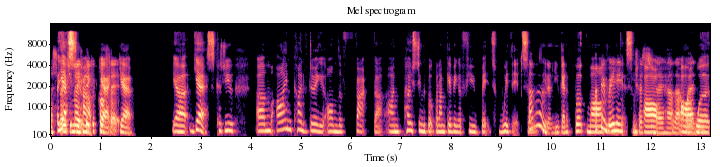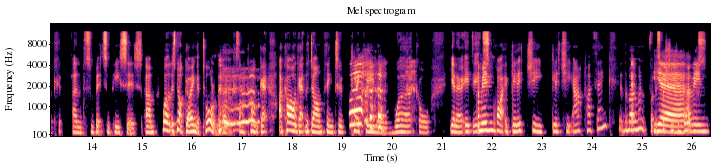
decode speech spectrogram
I suppose yes, you make you a bigger profit. Yeah, yeah, yeah yes, because you um I'm kind of doing it on the fact that I'm posting the book, but I'm giving a few bits with it. So oh. you know, you get a bookmark, I'd be really get some art, to know how that artwork went. and some bits and pieces. Um, well, it's not going at all at the moment because I can't get I can't get the darn thing to click in or work or you know it, it's I mean, quite a glitchy glitchy app I think at the moment. yeah, I mean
